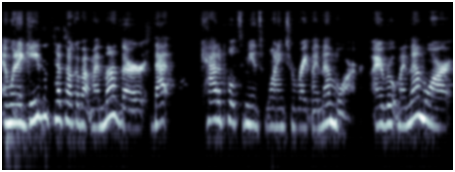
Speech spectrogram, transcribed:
And when I gave the TED Talk about my mother, that catapulted me into wanting to write my memoir. I wrote my memoir.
